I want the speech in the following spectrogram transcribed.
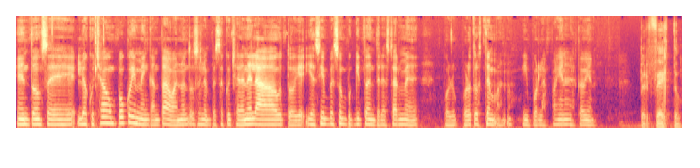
Entonces lo escuchaba un poco y me encantaba, ¿no? Entonces lo empecé a escuchar en el auto y, así empezó un poquito a interesarme por, otros temas, ¿no? Y por las páginas que habían. Perfecto.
